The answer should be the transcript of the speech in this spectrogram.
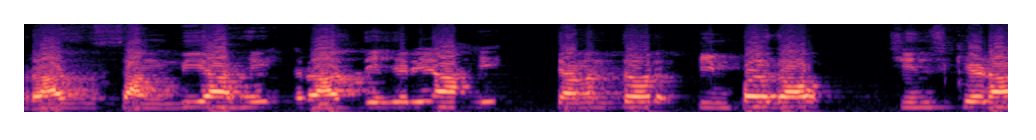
राज सांगवी आहे राजदेहरे आहे. त्यानंतर पिंपळगाव चिंचखेडा.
